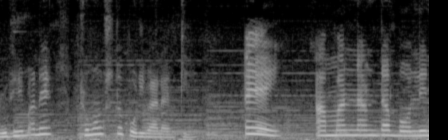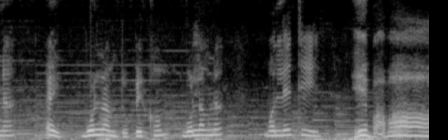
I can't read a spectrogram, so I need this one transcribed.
রুহি মানে সমস্ত পরিবার আর কি। এই, আমার নামটা বললি না। এই, বললাম তো পেখম বললাম না। বললে কি? হে বাবা!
